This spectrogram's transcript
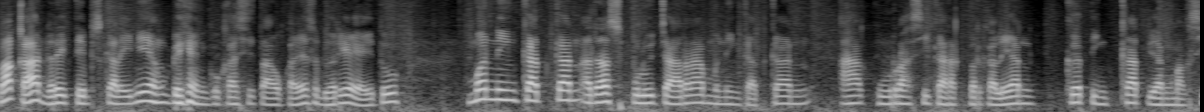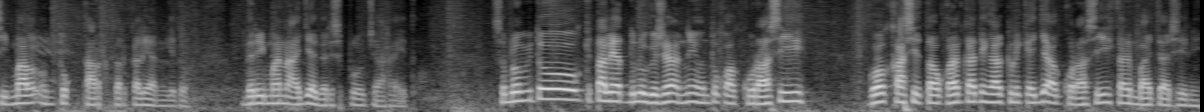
Maka dari tips kali ini yang pengen gue kasih tahu kalian sebenarnya yaitu meningkatkan ada 10 cara meningkatkan akurasi karakter kalian ke tingkat yang maksimal untuk karakter kalian gitu. Dari mana aja dari 10 cara itu. Sebelum itu kita lihat dulu guys ya, ini untuk akurasi gue kasih tahu kalian, kalian tinggal klik aja akurasi, kalian baca di sini.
